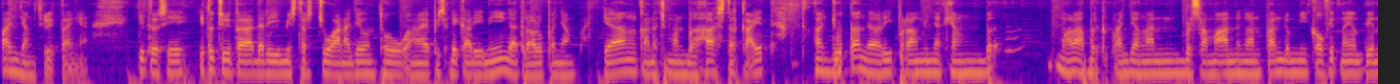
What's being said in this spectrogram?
Panjang ceritanya. Gitu sih. Itu cerita dari Mr. Cuan aja untuk uh, episode kali ini. Nggak terlalu panjang-panjang karena cuma bahas terkait lanjutan dari perang minyak yang be malah berkepanjangan bersamaan dengan pandemi COVID-19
